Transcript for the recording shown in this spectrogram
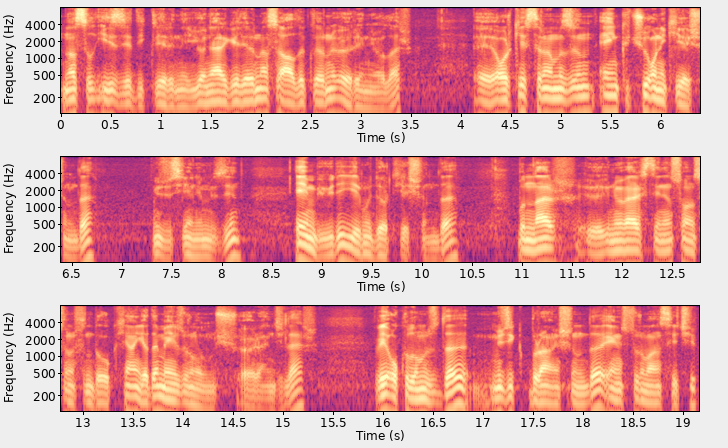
nasıl izlediklerini, yönergeleri nasıl aldıklarını öğreniyorlar. Ee, orkestramızın en küçüğü 12 yaşında, müzisyenimizin. En büyüğü de 24 yaşında. Bunlar e, üniversitenin son sınıfında okuyan ya da mezun olmuş öğrenciler. Ve okulumuzda müzik branşında enstrüman seçip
